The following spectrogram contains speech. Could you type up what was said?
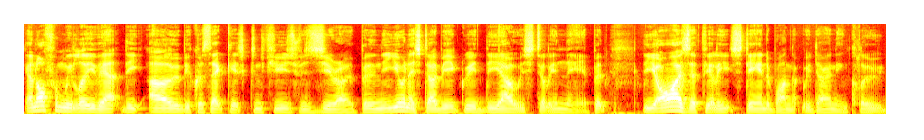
and often we leave out the O because that gets confused with 0. But in the UNSW grid, the O is still in there. But the I is a fairly standard one that we don't include.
